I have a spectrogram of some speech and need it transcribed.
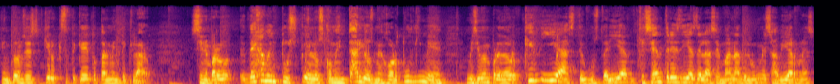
Entonces quiero que esto te quede totalmente claro. Sin embargo, déjame en, tus, en los comentarios mejor, tú dime, mi estimado emprendedor, ¿qué días te gustaría, que sean tres días de la semana, de lunes a viernes,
